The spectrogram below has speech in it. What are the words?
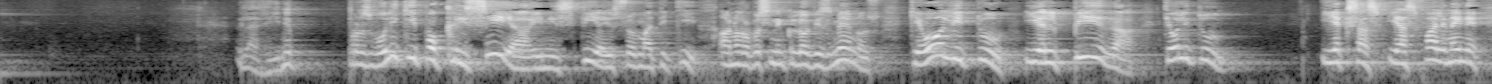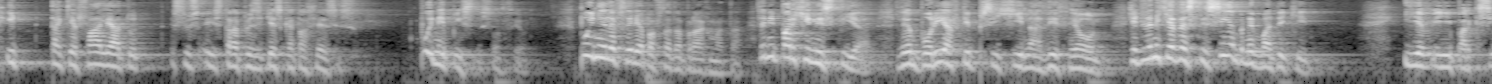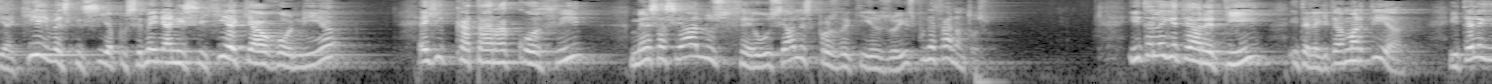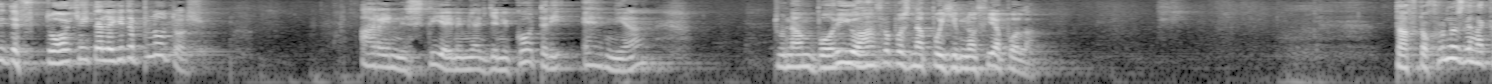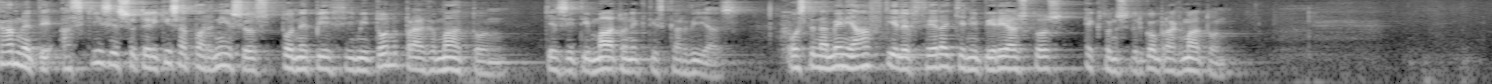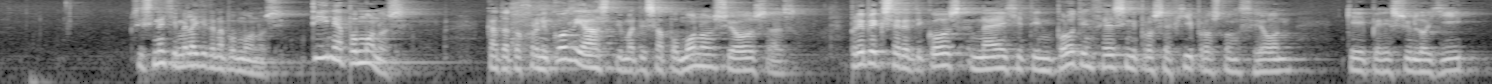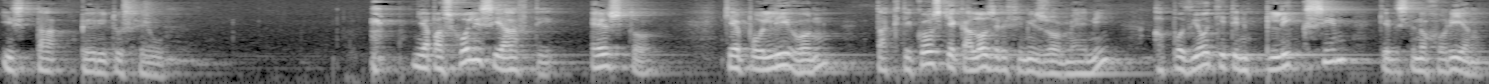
Δηλαδή είναι προσβολή και υποκρισία η νηστεία, η σωματική. Αν ο άνθρωπος είναι εγκλωβισμένος και όλη του η ελπίδα και όλη του η, εξασ... η ασφάλεια να είναι τα κεφάλαια του στις τραπεζικές καταθέσεις πού είναι η πίστη στον Θεό; Πού είναι η ελευθερία από αυτά τα πράγματα; Δεν υπάρχει νηστεία δεν μπορεί αυτή η ψυχή να δει Θεόν γιατί δεν έχει ευαισθησία πνευματική η υπαρξιακή ευαισθησία που σημαίνει ανησυχία και αγωνία έχει καταρακωθεί μέσα σε άλλους θεούς, σε άλλες προσδοκίες ζωής που είναι θάνατος. Είτε λέγεται αρετή, είτε λέγεται αμαρτία, είτε λέγεται φτώχεια, είτε λέγεται πλούτος. Άρα η νηστεία είναι μια γενικότερη έννοια του να μπορεί ο άνθρωπος να απογυμνοθεί από όλα. Ταυτοχρόνως δεν ακάμνεται ασκήσεις εσωτερικής απαρνήσεως των επιθυμητών πραγμάτων και ζητημάτων εκ της καρδίας ώστε να μένει αυτή ελευθέρα και νηπηρέαστος εκ των εσωτερικών πραγμάτων. Στη συνέχεια μιλάει για την απομόνωση. Τι είναι απομόνωση. Κατά το χρονικό διάστημα της απομόνωσεώς σας πρέπει εξαιρετικώς να έχει την πρώτη θέση προσευχή προς τον Θεό και η περισσυλλογή εις τα περί του Θεού. Η απασχόληση αυτή έστω και από λίγον τακτικός και καλός ρυθμιζομένη αποδιώκει την πλήξη και τη στενοχωρία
